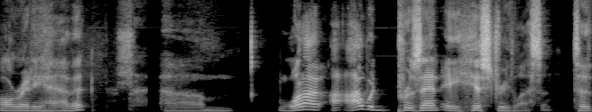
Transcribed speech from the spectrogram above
already have it. Um, what I, I would present a history lesson to,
